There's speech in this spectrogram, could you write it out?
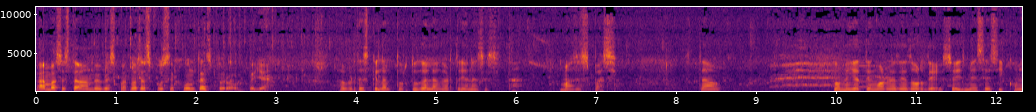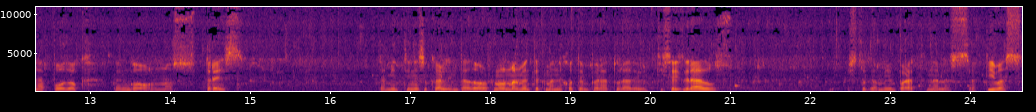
ambas estaban bebés cuando las puse juntas pero ahorita ya. La verdad es que la tortuga lagarto ya necesita más espacio. Está con ella tengo alrededor de 6 meses y con la Podoc tengo unos 3. También tiene su calentador. Normalmente manejo temperatura de 26 grados. Esto también para tenerlas activas,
